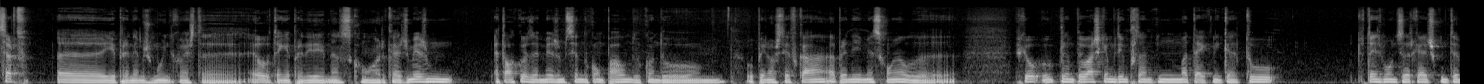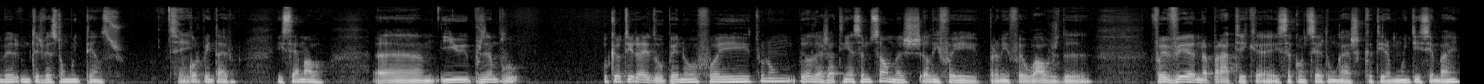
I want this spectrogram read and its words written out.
Certo, uh, e aprendemos muito com esta. Eu tenho aprendido imenso com arqueiros, mesmo é tal coisa, mesmo sendo com Paulo, quando o, o Peno esteve cá, aprendi imenso com ele. Uh, porque, eu, por exemplo, eu acho que é muito importante numa técnica, tu, tu tens muitos arqueiros que muitas, muitas vezes estão muito tensos, Sim. o corpo inteiro, isso é mau. Uh, e, por exemplo, o que eu tirei do Peno foi. Tu não. Eu já tinha essa noção, mas ali foi. Para mim foi o auge de. Foi ver na prática isso acontecer de um gajo que atira muitíssimo bem.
